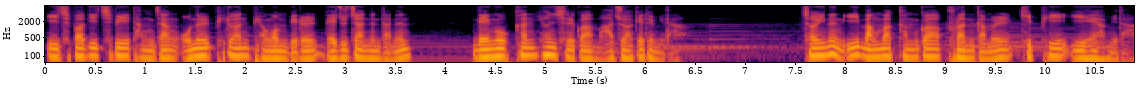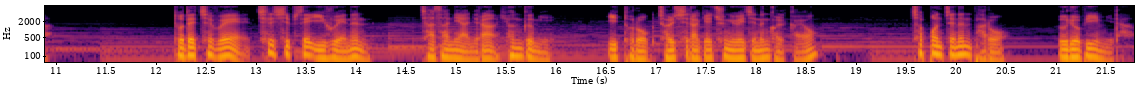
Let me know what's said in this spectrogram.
이 집ът 이 집이 당장 오늘 필요한 병원비를 내주지 않는다는 냉혹한 현실과 마주하게 됩니다. 저희는 이 막막함과 불안감을 깊이 이해합니다. 도대체 왜 70세 이후에는 자산이 아니라 현금이 이토록 절실하게 중요해지는 걸까요? 첫 번째는 바로 의료비입니다.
